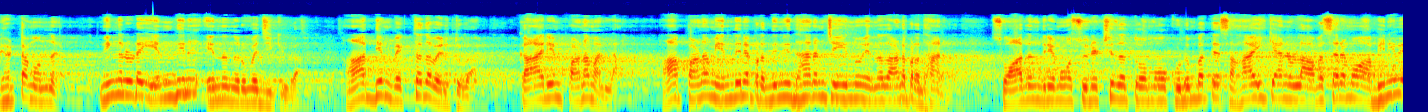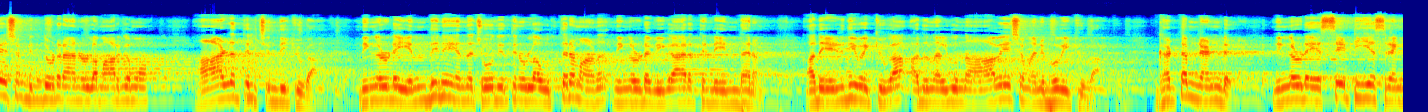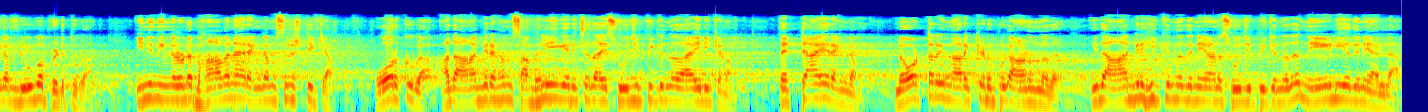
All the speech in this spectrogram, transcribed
ഘട്ടം ഒന്ന്. നിങ്ങളുടെ എന്തിന് എന്ന് നിർവചിക്കുക. ആദ്യം വ്യക്തത വരുത്തുക. കാര്യം പണമല്ല. ആ പണം എന്തിനെ പ്രതിനിധാനം ചെയ്യുന്നു എന്നതാണ് പ്രധാനം. സ്വാതന്ത്ര്യമോ സുരക്ഷിതത്വമോ കുടുംബത്തെ സഹായിക്കാനുള്ള അവസരമോ അഭിനിവേശം പിന്തുടരാനുള്ള മാർഗമോ ആഴത്തിൽ ചിന്തിക്കുക. നിങ്ങളുടെ എന്തിന് എന്ന ചോദ്യത്തിനുള്ള ഉത്തരമാണ് നിങ്ങളുടെ വികാരത്തിന്റെ ഇന്ധനം. അത് എഴുതി വയ്ക്കുക അത് നൽകുന്ന ആവേശം അനുഭവിക്കുക. ഘട്ടം രണ്ട്. നിങ്ങളുടെ എസ് രംഗം രൂപപ്പെടുത്തുക. ഇനി നിങ്ങളുടെ ഭാവനാ രംഗം സൃഷ്ടിക്കാം. ഓർക്കുക അത് ആഗ്രഹം സഫലീകരിച്ചതായി സൂചിപ്പിക്കുന്നതായിരിക്കണം. തെറ്റായ രംഗം ലോട്ടറി നറുക്കെടുപ്പ് കാണുന്നത്. ഇത് ആഗ്രഹിക്കുന്നതിനെയാണ് സൂചിപ്പിക്കുന്നത് നേടിയതിനെയല്ല.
